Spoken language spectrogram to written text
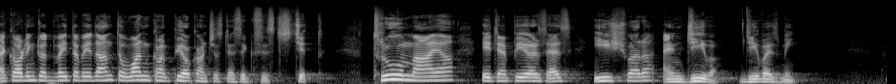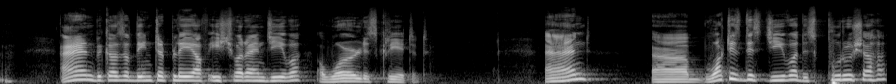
According to Advaita Vedanta, one pure consciousness exists, Chit. Through Maya, it appears as Ishvara and Jiva. Jiva is me. And because of the interplay of Ishvara and Jiva, a world is created. And uh, what is this jiva, this purusha?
